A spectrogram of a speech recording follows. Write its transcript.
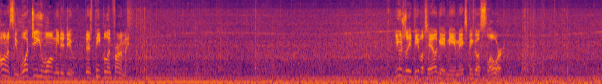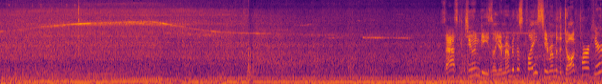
honestly, what do you want me to do? There's people in front of me. Usually people tailgate me, it makes me go slower. Saskatoon Diesel, you remember this place? You remember the dog park here?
